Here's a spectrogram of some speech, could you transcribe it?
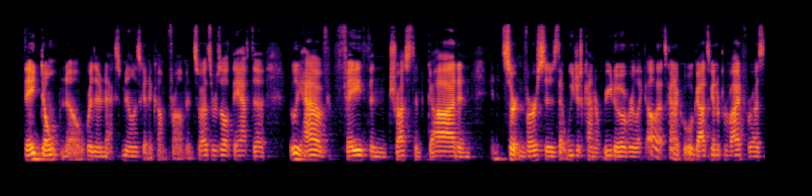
they don't know where their next meal is going to come from. And so as a result, they have to really have faith and trust in God and, and in certain verses that we just kind of read over, like, oh, that's kind of cool. God's going to provide for us.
